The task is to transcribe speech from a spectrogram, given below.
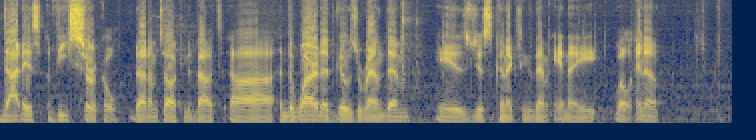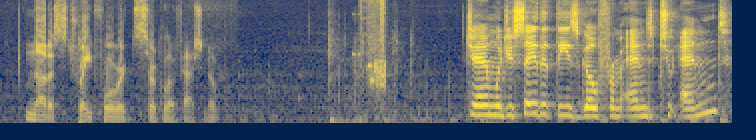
That is the circle that I'm talking about, uh, and the wire that goes around them is just connecting them in a well, in a not a straightforward circular fashion. Over. Jam, would you say that these go from end to end,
